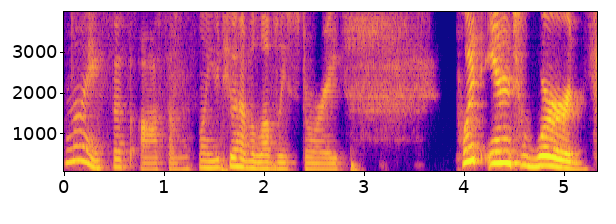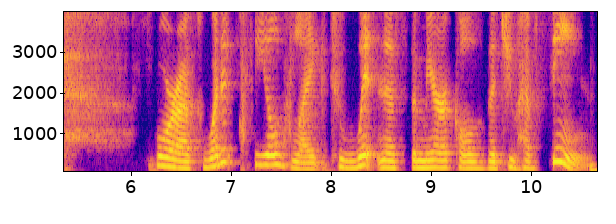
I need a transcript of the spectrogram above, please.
Nice. That's awesome. Well, you two have a lovely story. Put into words for us what it feels like to witness the miracles that you have seen.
